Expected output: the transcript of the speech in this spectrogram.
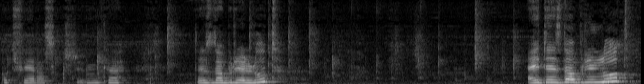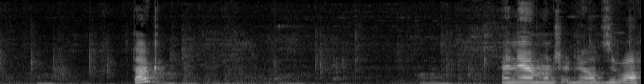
Otwiera skrzynkę. To jest dobry lód? Ej, to jest dobry lód? Tak? Ja nie wiem, on się nie odzywa.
